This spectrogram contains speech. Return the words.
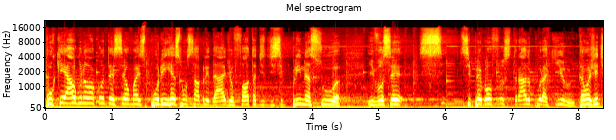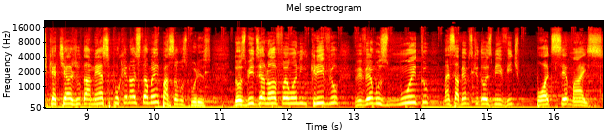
porque algo não aconteceu, mas por irresponsabilidade ou falta de disciplina sua, e você se, se pegou frustrado por aquilo. Então a gente quer te ajudar nessa, porque nós também passamos por isso. 2019 foi um ano incrível, vivemos muito, mas sabemos que 2020 pode ser mais.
